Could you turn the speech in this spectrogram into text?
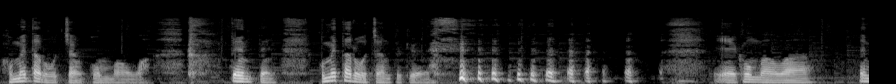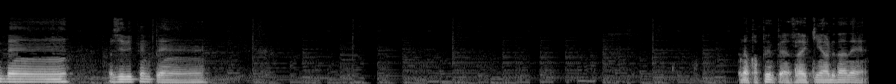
米太郎ちゃんこんばんは。ペンペン。米太郎ちゃんって言うよね。えー、こんばんは。ペンペン。お尻ペンペン。なんかペンペン最近あれだね。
